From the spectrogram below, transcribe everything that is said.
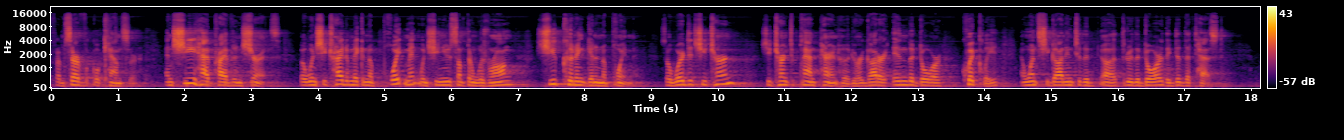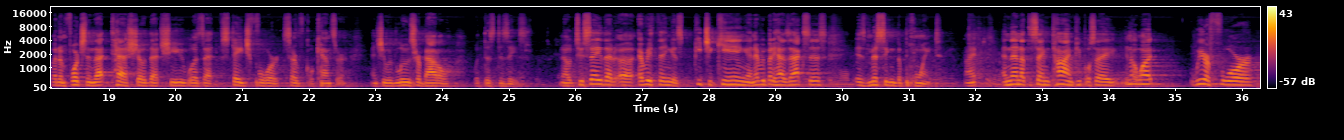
from cervical cancer. And she had private insurance. But when she tried to make an appointment when she knew something was wrong, she couldn't get an appointment. So where did she turn? She turned to Planned Parenthood, who got her in the door quickly. And once she got into the, uh, through the door, they did the test. But unfortunately, that test showed that she was at stage four cervical cancer, and she would lose her battle with this disease. Know, to say that uh, everything is peachy king and everybody has access is missing the point, right? And then at the same time, people say, you know what? We are for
